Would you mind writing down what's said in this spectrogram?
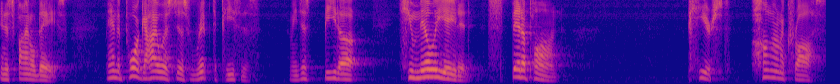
in his final days. Man, the poor guy was just ripped to pieces. I mean, just beat up, humiliated, spit upon pierced, hung on a cross.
